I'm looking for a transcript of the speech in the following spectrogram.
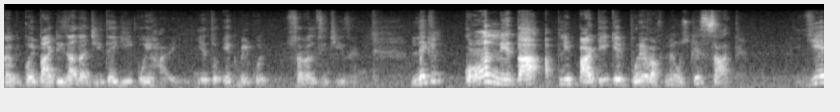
कभी कोई पार्टी ज़्यादा जीतेगी कोई हारेगी। ये तो एक बिल्कुल सरल सी चीज़ है। लेकिन कौन नेता अपनी पार्टी के बुरे वक्त में उसके साथ है? ये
